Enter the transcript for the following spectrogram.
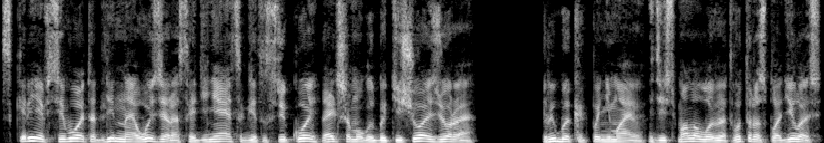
Скорее всего, это длинное озеро соединяется где-то с рекой, дальше могут быть еще озера. Рыбы, как понимаю, здесь мало ловят, вот и расплодилась.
